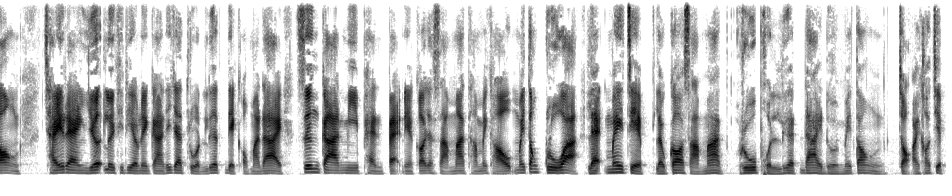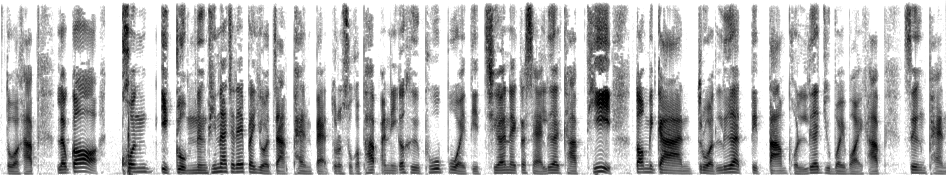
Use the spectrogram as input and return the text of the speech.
ต้องใช้แรงเยอะเลยทีเดียวในการที่จะตรวจเลือดเด็กออกมาได้ ซึ่งการมีแผ่นแปะเนี่ยก็จะสามารถทำให้เขาไม่ต้องกลัว และไม่เจ็บแล้วก็สามารถรู้ผลเลือดได้โดยไม่ต้องเจาะให้เขาเจ็บตัวครับ แล้วก็ คนอีกกลุ่มหนึ่งที่น่าจะได้ประโยชน์จากแผ่นแปะตรวจสุขภาพ อันนี้ก็คือผู้ป่วยติดเชื้อในกระแสเลือดครับ ที่ต้องมีการตรวจเลือดติดตามผลเลือดอยู่บ่อยๆครับ ซึ่งแผ่น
